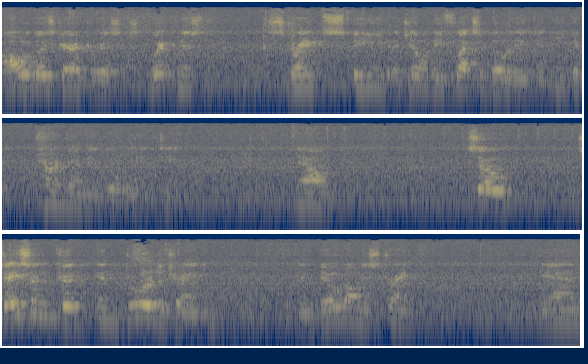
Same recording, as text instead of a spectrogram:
all of those characteristics, quickness, strength, speed, agility, flexibility, and he could turn them into a winning team. Now, so Jason could endure the training and build on his strength. And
